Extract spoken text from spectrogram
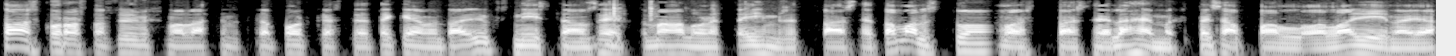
Taas korostan syy, miksi mä olen lähtenyt tätä podcastia tekemään, tai yksi niistä on se, että mä haluan, että ihmiset pääsee, tavalliset suomalaiset pääsee lähemmäksi pesäpalloa lajina, ja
